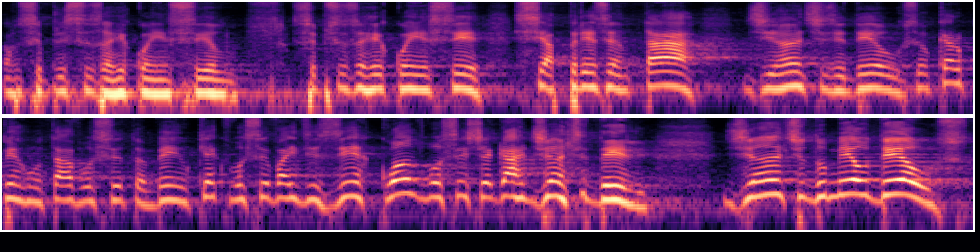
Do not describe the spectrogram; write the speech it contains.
Você precisa reconhecê-lo, você precisa reconhecer, se apresentar diante de Deus. Eu quero perguntar a você também: o que é que você vai dizer quando você chegar diante dele, diante do meu Deus,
